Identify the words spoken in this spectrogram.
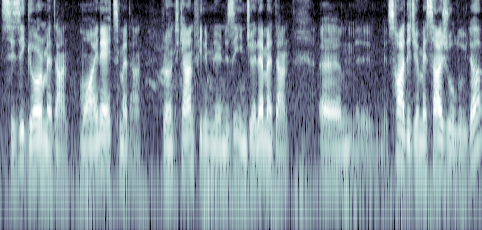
sizi görmeden, muayene etmeden, röntgen filmlerinizi incelemeden sadece mesaj yoluyla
